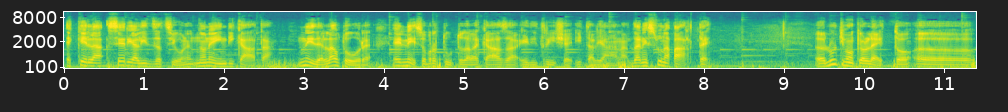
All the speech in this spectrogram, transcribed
è che la serializzazione non è indicata né dall'autore e né soprattutto dalla casa editrice italiana, da nessuna parte. Eh, l'ultimo che ho letto, eh,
